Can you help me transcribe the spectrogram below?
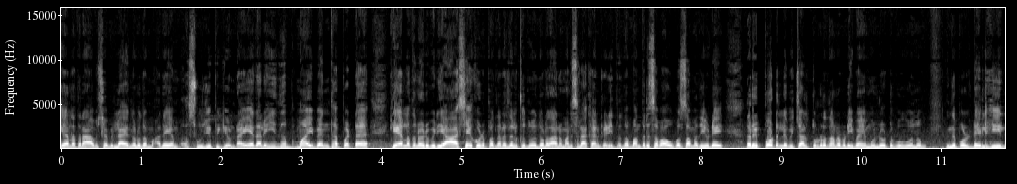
കേരളത്തിന് ആവശ്യമില്ല എന്നുള്ളതും അദ്ദേഹം സൂചിപ്പിക്കുകയുണ്ടായി. ഏതായാലും ഇതുമായി ബന്ധപ്പെട്ട് കേരളത്തിനൊരു വലിയ ആശയക്കുഴപ്പം നടക്കുന്നു എന്നുള്ളതാണ് മനസ്സിലാക്കാൻ കഴിയുന്നത്. മന്ത്രിസഭാ ഉപസമിതിയുടെ റിപ്പോർട്ട് ലഭിച്ചാൽ തുടർ നടപടിയുമായി മുന്നോട്ട് പോകുമെന്നും ഇന്നിപ്പോൾ ഡൽഹിയിൽ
